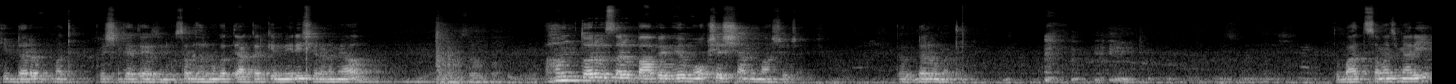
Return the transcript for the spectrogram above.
कि डर मत। कृष्ण कहते हैं अर्जुन को सब धर्मों का त्याग करके मेरी शरण में आओ। हम त्वर्व सर्व पापे भी मोक्ष श्यामी माँ शुचा। तो डरो मत। तो बात समझ में आ रही है?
